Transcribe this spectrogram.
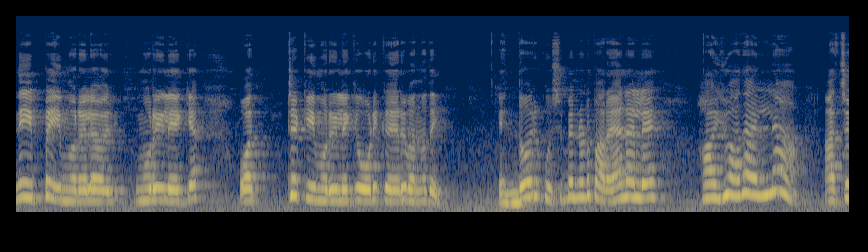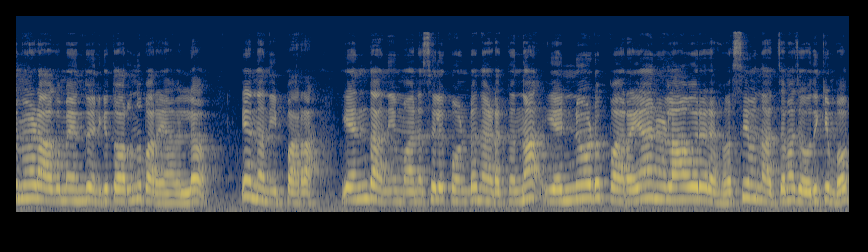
നീ ഇപ്പം ഈ മുറിയിലെ മുറിയിലേക്ക് ഒറ്റയ്ക്ക് ഈ മുറിയിലേക്ക് ഓടി കയറി വന്നതേ. എന്തോ ഒരു കുശുമ്പ് എന്നോട് പറയാനല്ലേ? അയ്യോ അതല്ല. അച്ഛമ്മയോടാകുമ്പോൾ എന്തോ എനിക്ക് തുറന്നു പറയാമല്ലോ. എന്നാ നീ പറ. എന്താ നീ മനസ്സിൽ കൊണ്ടു നടക്കുന്ന എന്നോട് പറയാനുള്ള ആ ഒരു രഹസ്യമെന്ന് അച്ഛമ്മ ചോദിക്കുമ്പോൾ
